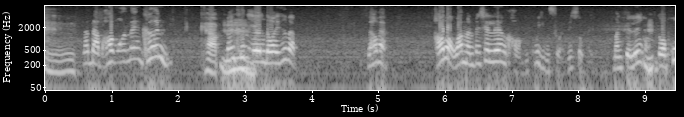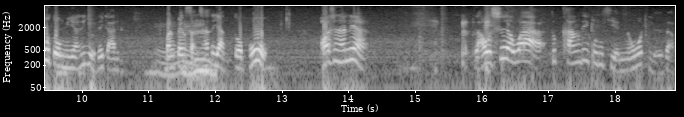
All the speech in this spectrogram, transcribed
อืมระดับฮอร์โมนแม่งขึ้น ครับ แม่งขึ้นเองโดยคือแบบ แล้วแบบเขาบอกว่ามันไม่ใช่เรื่องของผู้หญิงสวยไม่สวยมันเป็นเรื่องของตัวผู้ตัวเมียที่อยู่ด้วยกัน มันเป็นสัญชาตญาณของตัวผู้ เพราะฉะนั้นเนี่ย เราเชื่อว่าทุกครั้งที่คุณเขียนโน้ตหรือแบบ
